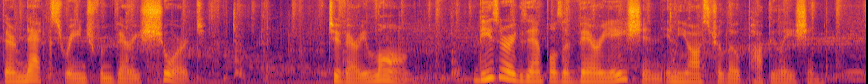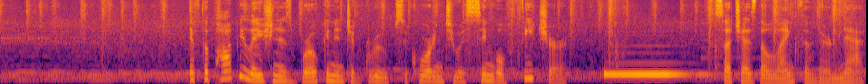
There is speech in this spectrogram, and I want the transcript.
Their necks range from very short to very long. These are examples of variation in the australope population. If the population is broken into groups according to a single feature, such as the length of their neck,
